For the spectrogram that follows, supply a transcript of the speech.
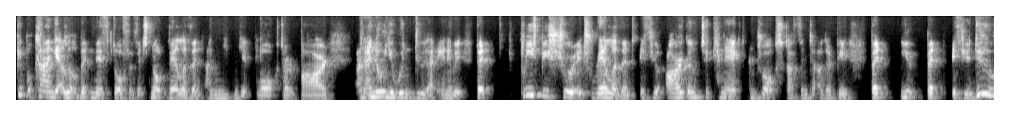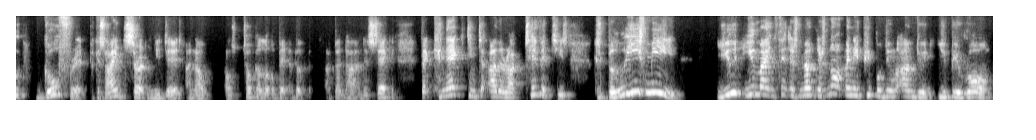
People can get a little bit miffed off if it's not relevant and you can get blocked or barred. And I know you wouldn't do that anyway, but please be sure it's relevant if you are going to connect and drop stuff into other people. But you, but if you do, go for it because I certainly did, and I'll I'll talk a little bit about about that in a second. But connecting to other activities, because believe me, you you might think there's not, there's not many people doing what I'm doing. You'd be wrong.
